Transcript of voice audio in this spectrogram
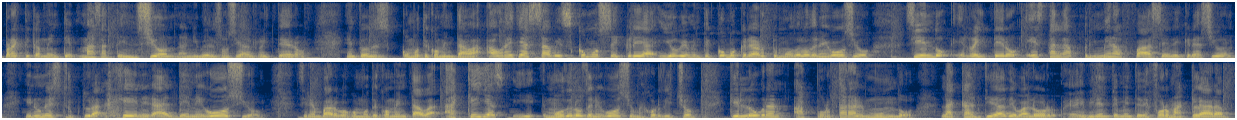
prácticamente más atención a nivel social, reitero. Entonces, como te comentaba, ahora ya sabes cómo se crea y obviamente cómo crear tu modelo de negocio, siendo, reitero, esta la primera fase de creación en una estructura general de negocio. Sin embargo, como te comentaba, aquellas modelos de negocio, mejor dicho, que logran aportar al mundo, la cantidad de valor evidentemente de forma clara,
